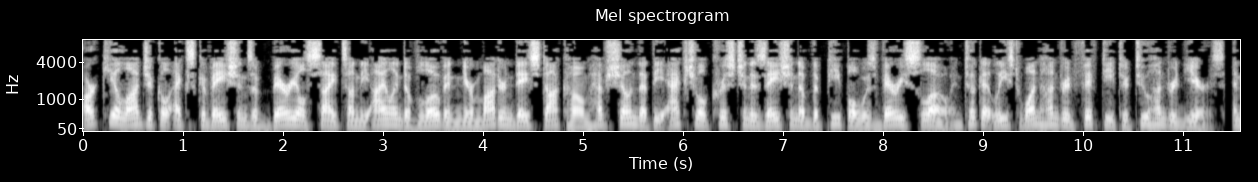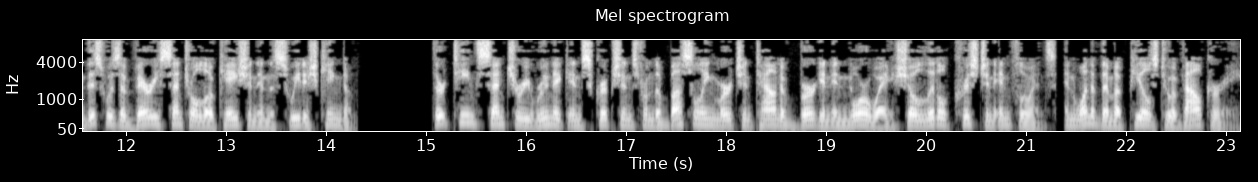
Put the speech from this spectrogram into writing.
Archaeological excavations of burial sites on the island of Lovön near modern-day Stockholm have shown that the actual Christianization of the people was very slow and took at least 150 to 200 years, and this was a very central location in the Swedish kingdom. 13th-century runic inscriptions from the bustling merchant town of Bergen in Norway show little Christian influence, and one of them appeals to a Valkyrie.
